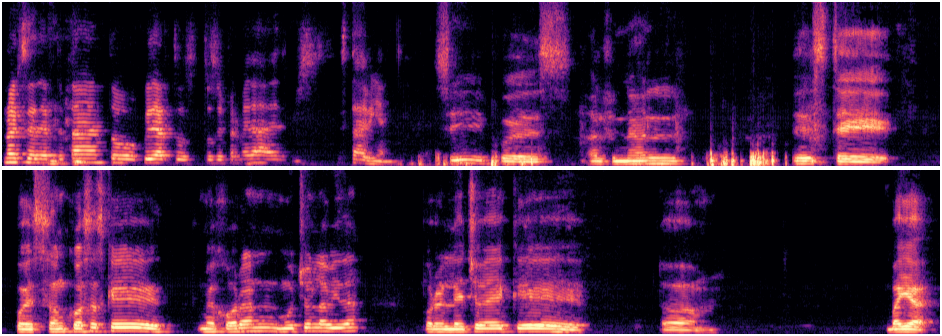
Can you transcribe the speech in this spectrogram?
no excederte tanto, cuidar tus, tus enfermedades? Pues está bien. Sí, pues al final, este, pues son cosas que mejoran mucho en la vida por el hecho de que, um, vaya,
